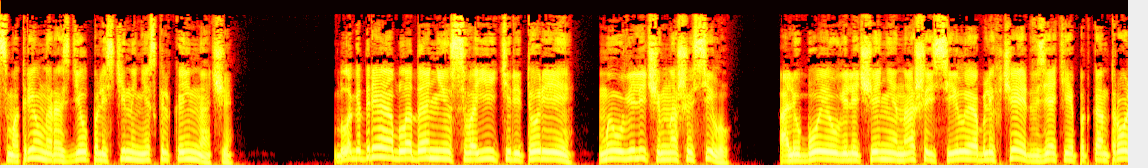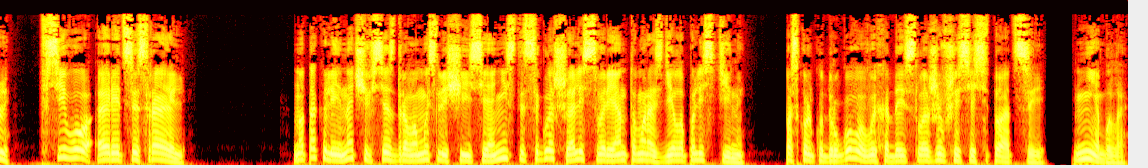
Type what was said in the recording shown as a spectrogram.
смотрел на раздел Палестины несколько иначе. «Благодаря обладанию своей территории мы увеличим нашу силу, а любое увеличение нашей силы облегчает взятие под контроль всего Эрец-Исраэль, но так или иначе все здравомыслящие сионисты соглашались с вариантом раздела Палестины, поскольку другого выхода из сложившейся ситуации не было.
